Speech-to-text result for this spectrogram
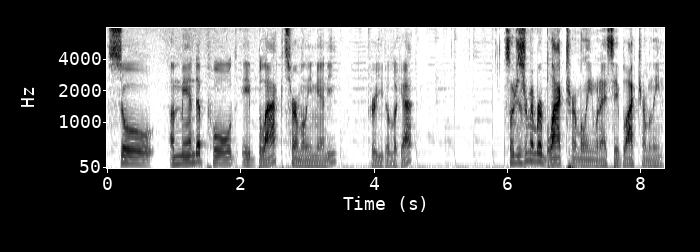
So Amanda pulled a black tourmaline, Mandy, for you to look at. So just remember black tourmaline. When I say black tourmaline,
